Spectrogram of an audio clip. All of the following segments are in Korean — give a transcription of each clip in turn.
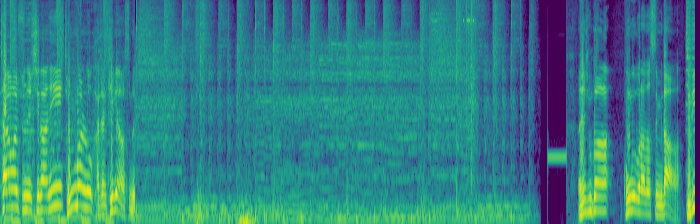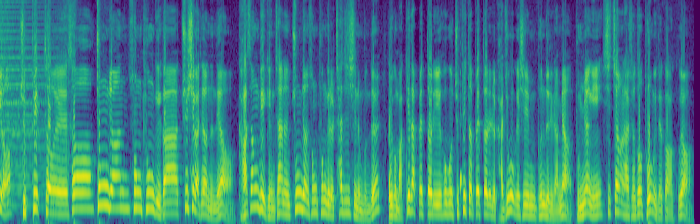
사용할 수 있는 시간이 정말로 가장 길게 나왔습니다. 안녕하십니까. 공급을 하셨습니다. 드디어 주피터에서 충전 송풍기가 출시가 되었는데요. 가성비 괜찮은 충전 송풍기를 찾으시는 분들 그리고 마키다 배터리 혹은 주피터 배터리를 가지고 계신 분들이라면 분명히 시청을 하셔도 도움이 될 것 같고요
